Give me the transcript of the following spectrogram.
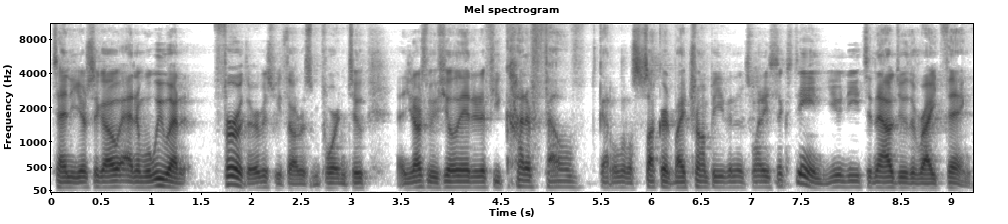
ten years ago. And when we went further because we thought it was important to. And you don't have to be affiliated if you kind of fell, got a little suckered by Trump even in 2016. You need to now do the right thing.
